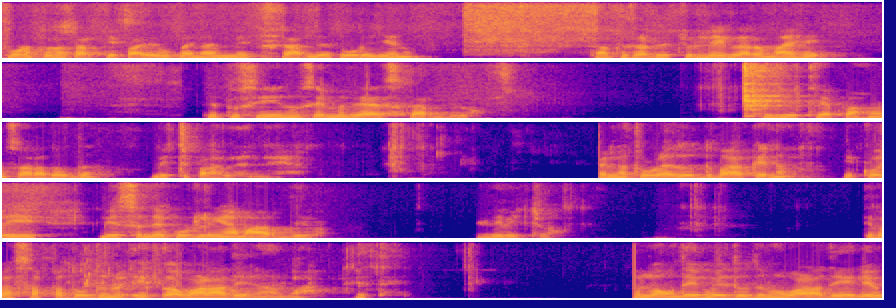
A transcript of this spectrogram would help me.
ਥੋੜਾ ਥੋੜਾ ਕਰਕੇ ਪਾਇਓ, ਪਹਿਲਾਂ ਮਿਕਸ ਕਰ ਲਿਓ ਥੋੜੇ ਜਿਹੇ ਨੂੰ ਤਾਂ ਕਿ ਸਾਡੇ ਚੁੱਲ੍ਹੇ ਗਰਮ ਆ ਇਹ। ਤੇ ਤੁਸੀਂ ਇਹਨੂੰ ਸਿਮ ਗੈਸ ਕਰ ਦਿਓ। ਤੇ ਇੱਥੇ ਆਪਾਂ ਹੁਣ ਸਾਰਾ ਦੁੱਧ ਵਿੱਚ ਪਾ ਲੈਂਦੇ ਆ ਪਹਿਲਾਂ ਥੋੜਾ ਦੁੱਧ ਪਾ ਕੇ ਨਾ, ਇੱਕ ਵਾਰੀ ਬੇਸਨ ਦੀਆਂ ਗੁਟਲੀਆਂ ਮਾਰ ਦਿਓ ਇਹਦੇ ਵਿੱਚੋਂ। ਤੇ ਬਸ ਆਪਾਂ ਦੁੱਧ ਨੂੰ ਇੱਕ ਉਬਾਲਾ ਦੇਣਾ ਵਾ ਇੱਥੇ। ਮਿਲਾਉਂਦੇ ਹੋਏ ਦੁੱਧ ਨੂੰ ਉਬਾਲਾ ਦੇ ਲਿਓ।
